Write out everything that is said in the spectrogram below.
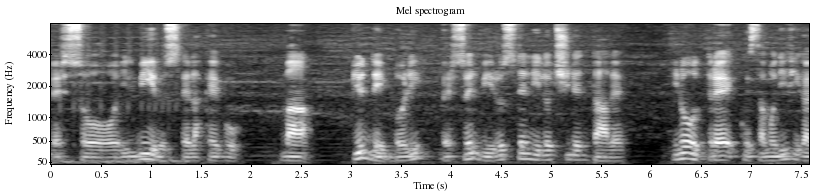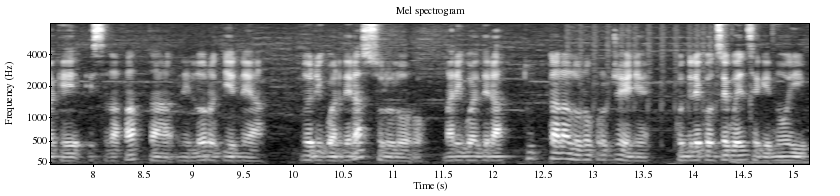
verso il virus dell'HIV, ma più deboli verso il virus del Nilo occidentale. Inoltre, questa modifica che è stata fatta nel loro DNA non riguarderà solo loro, ma riguarderà tutta la loro progenie, con delle conseguenze che noi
